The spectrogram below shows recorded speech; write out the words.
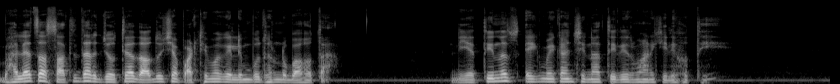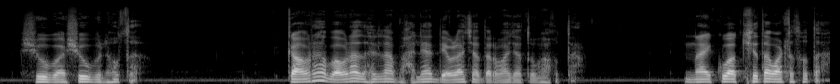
भाल्याचा साथीदार ज्योत्या दादूच्या पाठीमागे लिंबू धरून उभा होता. नियतीनंच एकमेकांची नाती निर्माण केली होती. शुभ अशुभ नव्हतं. कावरा बावरा झालेला भाल्या देवळाच्या दरवाजात उभा होता. नायको अक्षता वाटत होता.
